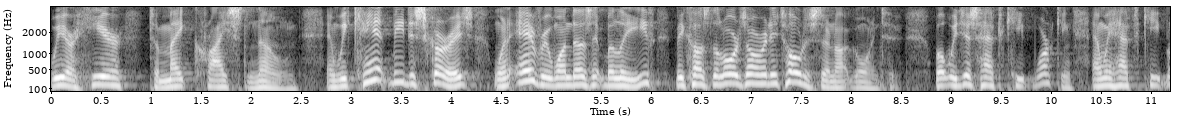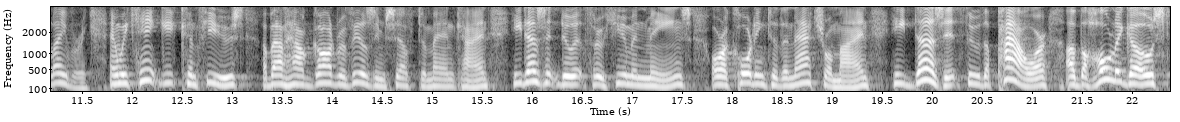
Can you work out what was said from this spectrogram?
We are here to make Christ known. And we can't be discouraged when everyone doesn't believe because the Lord's already told us they're not going to. But we just have to keep working and we have to keep laboring. And we can't get confused about how God reveals himself to mankind. He doesn't do it through human means or according to the natural mind, He does it through the power of the Holy Ghost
